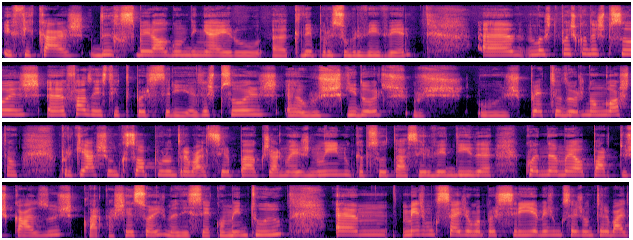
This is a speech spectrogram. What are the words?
eficaz de receber algum dinheiro uh, que dê para sobreviver. Mas depois, quando as pessoas uh, fazem esse tipo de parcerias, as pessoas, uh, os seguidores, os, os espectadores não gostam porque acham que só por um trabalho ser pago já não é genuíno, que a pessoa está a ser vendida, quando na maior parte dos casos, claro que há exceções, mas isso é como em tudo, um, mesmo que seja uma parceria, mesmo que seja um trabalho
